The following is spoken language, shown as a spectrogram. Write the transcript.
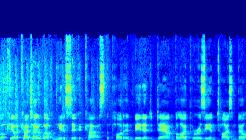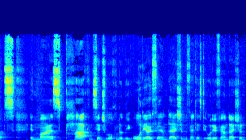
Well, kia ora koutou. Welcome here to Circuit Cast, the pod embedded down below Parisian ties and belts in Myers Park in central Auckland at the Audio Foundation, the fantastic Audio Foundation.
